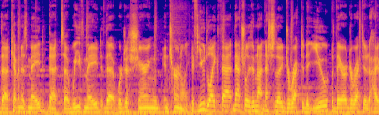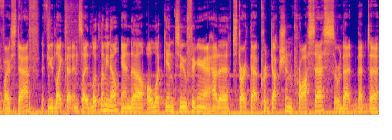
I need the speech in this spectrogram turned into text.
that Kevin has made, that uh, we've made, that we're just sharing internally. If you'd like that, naturally they're not necessarily directed at you, but they are directed at Hi5 staff. If you'd like that inside look, let me know, and uh, I'll look into figuring out how to start that production process or that that uh,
